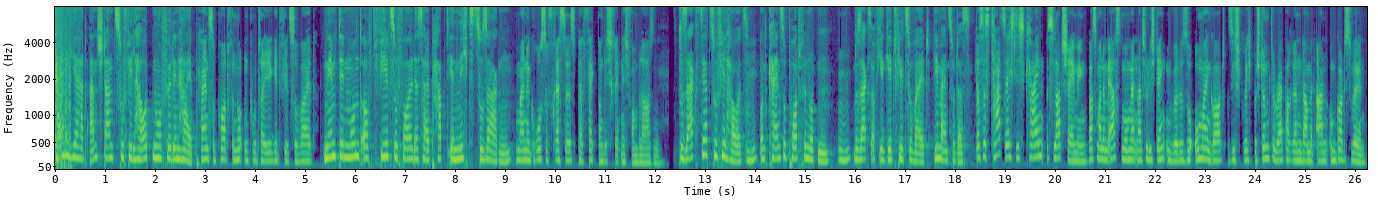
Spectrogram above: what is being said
Keine hier hat Anstand, zu viel Haut nur für den Hype. Kein Support für Nuttenputer, ihr geht viel zu weit. Nehmt den Mund oft viel zu voll, deshalb habt ihr nichts zu sagen. Meine große Fresse ist perfekt und ich red nicht vom Blasen. Du sagst ja zu viel Haut und kein Support für Nutten. Du sagst auch, ihr geht viel zu weit. Wie meinst du das? Das ist tatsächlich kein Slut-Shaming, was man im ersten Moment natürlich denken würde, so, oh mein Gott, sie spricht bestimmte Rapperinnen damit an, um Gottes Willen.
